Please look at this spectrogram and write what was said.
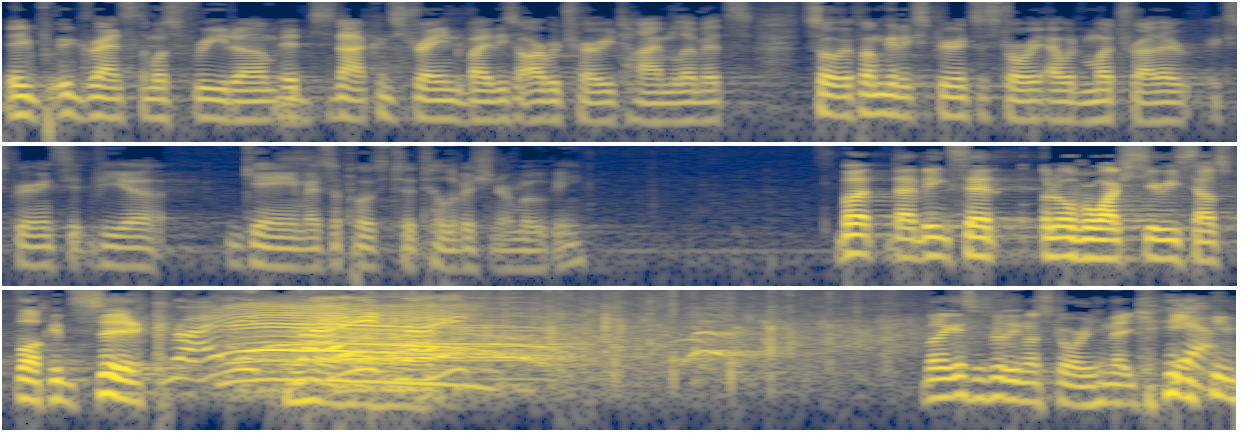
It, it grants the most freedom. It's not constrained by these arbitrary time limits. So if I'm going to experience a story, I would much rather experience it via game as opposed to television or movie. But that being said, an Overwatch series sounds fucking sick. Right, right, right. But I guess there's really no story in that game. Yeah.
